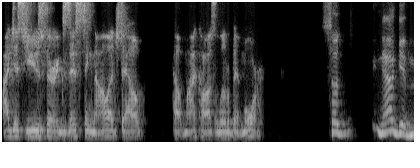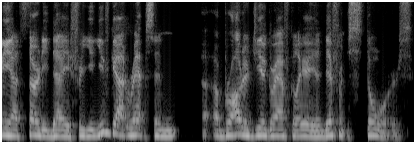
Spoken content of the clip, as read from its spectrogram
I just used their existing knowledge to help help my cause a little bit more. So now give me a 30 day for you. You've got reps in a broader geographical area, different stores.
